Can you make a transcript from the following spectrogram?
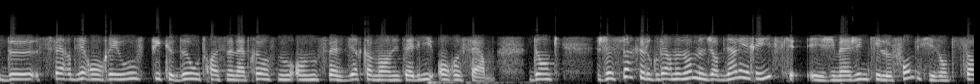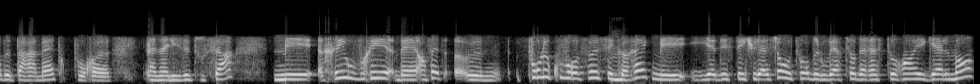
de se faire dire on réouvre puis que deux ou trois semaines après on, on nous fasse dire comme en Italie on referme. Donc J'espère que le gouvernement mesure bien les risques et j'imagine qu'ils le font puisqu'ils ont toutes sortes de paramètres pour euh, analyser tout ça. Mais réouvrir, ben en fait, euh, pour le couvre-feu c'est mm. correct, mais il y a des spéculations autour de l'ouverture des restaurants également.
